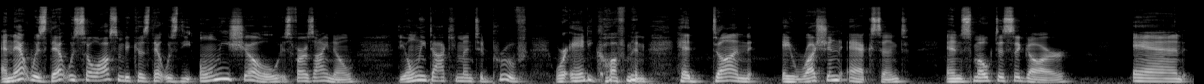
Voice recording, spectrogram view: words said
and that was that was so awesome because that was the only show, as far as I know, the only documented proof where Andy Kaufman had done a Russian accent and smoked a cigar. And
